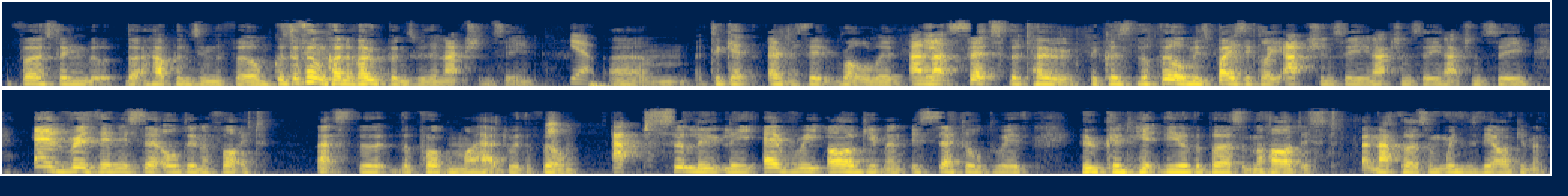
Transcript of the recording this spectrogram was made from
the first thing that, that happens in the film, because the film kind of opens with an action scene Yeah. um, to get everything rolling, and that sets the tone because the film is basically action scene, action scene, action scene. Everything is settled in a fight. That's the the problem I had with the film. Absolutely every argument is settled with who can hit the other person the hardest, and that person wins the argument.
